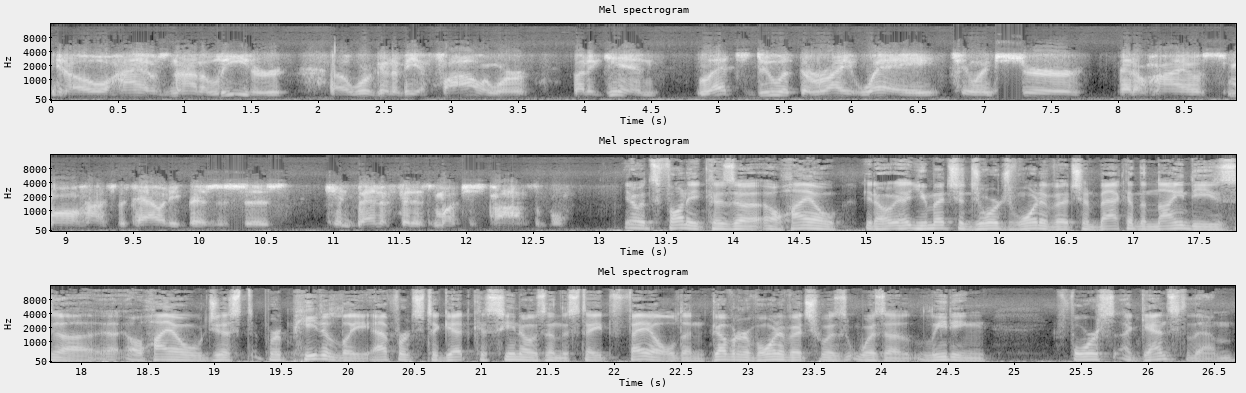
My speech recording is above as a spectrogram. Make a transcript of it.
you know, Ohio's not a leader. Uh, we're going to be a follower. But again, let's do it the right way to ensure that Ohio's small hospitality businesses can benefit as much as possible. You know, it's funny because uh, Ohio, you know, you mentioned George Voinovich, and back in the 90s, uh, Ohio just repeatedly efforts to get casinos in the state failed, and Governor Voinovich was, was a leading force against them.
